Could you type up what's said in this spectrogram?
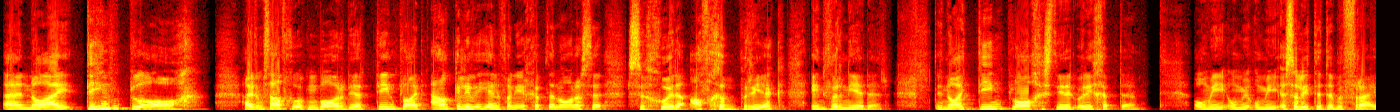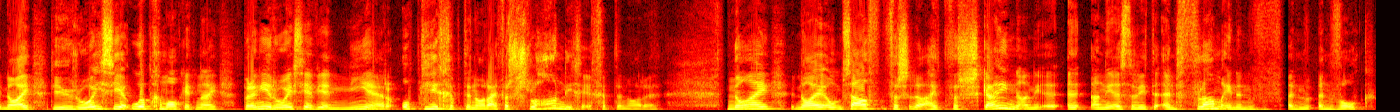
uh na hy 10 pla hy het homself geopenbaar deur 10 pla het elke liewe een van die Egiptenare se se gode afgebreek en verneder. En na hy 10 pla gestuur het oor Egipte om die, om die, om die Israeliete te bevry. Nou hy die Rooi See oopgemaak het en hy bring die Rooi See weer neer op die Egiptenare. Hy verslaan die Egiptenare. Nou hy nou hy homself vers, hy verskyn aan die aan die Israeliete in vlam en in in in wolk.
